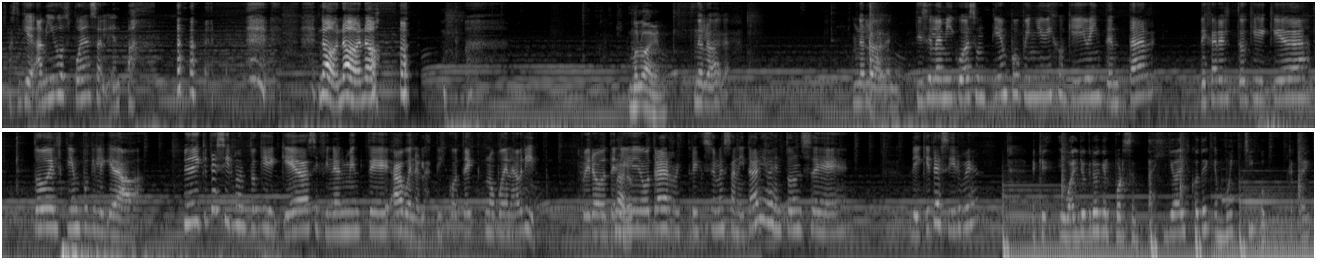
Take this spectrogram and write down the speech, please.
Así que amigos pueden salir. No, no, no, No lo hagan. no lo hagan. No lo hagan. Dice el amigo hace un tiempo, Piñi dijo que iba a intentar dejar el toque de queda todo el tiempo que le quedaba. ¿Pero de qué te sirve un toque de queda si finalmente... Ah, bueno, las discotecas no pueden abrir. Pero Claro. otras restricciones sanitarias, entonces... ¿De qué te sirve? Es que igual yo creo que el porcentaje que va a discoteca es muy chico, ¿cachai?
